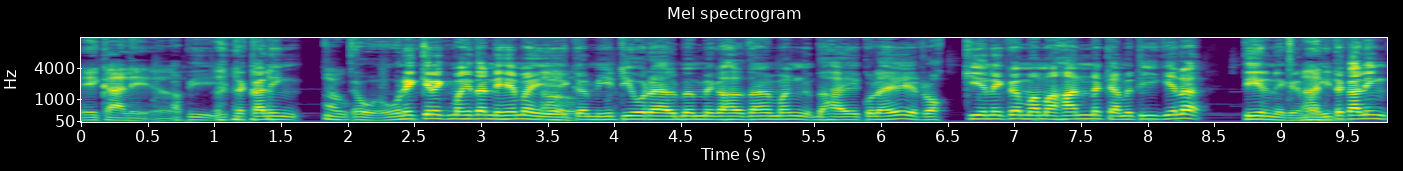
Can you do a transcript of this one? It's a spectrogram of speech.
ඒ කාලේ අපි ඉට කලින් ඕනෙක් කෙනෙක් මහිතන්න එහෙම ඒක මීටියෝර ඇල්බම් එක හල්තම මං දහය කොළහේ රොක් කියන එක මම අහන්න කැමති කියලා තීරණය කරම හිට කලින්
